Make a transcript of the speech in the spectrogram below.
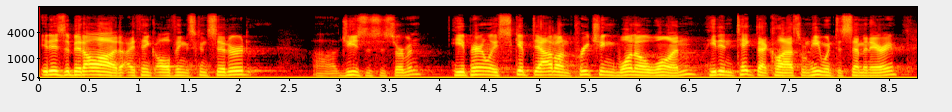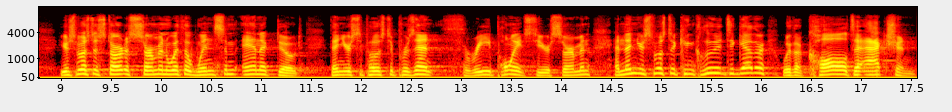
It is a bit odd, I think, all things considered, uh, Jesus' sermon. He apparently skipped out on preaching 101. He didn't take that class when he went to seminary. You're supposed to start a sermon with a winsome anecdote. Then you're supposed to present three points to your sermon. And then you're supposed to conclude it together with a call to action.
